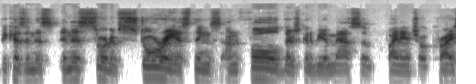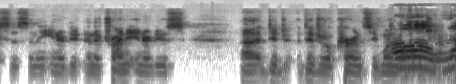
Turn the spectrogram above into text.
because in this in this sort of story, as things unfold, there's going to be a massive financial crisis, and they introduce and they're trying to introduce uh, dig- digital currency. One Oh, digital wow.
